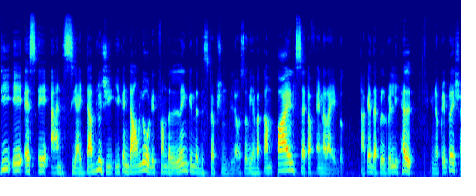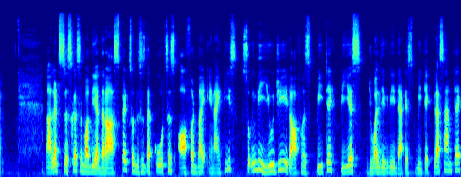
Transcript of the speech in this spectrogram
DASA and CIWG. You can download it from the link in the description below. So we have a compiled set of NRI ebook, okay, that will really help in your preparation. Now let's discuss about the other aspects. So this is the courses offered by NITs. So in the UG, it offers BTech, BS, dual degree that is BTech plus MTech,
